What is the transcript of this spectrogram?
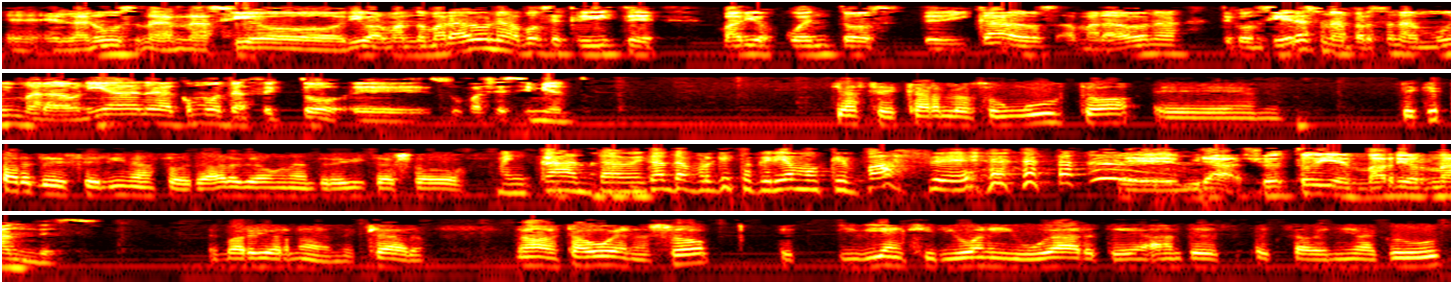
en Lanús nació Diego Armando Maradona, vos escribiste varios cuentos dedicados a Maradona, ¿te consideras una persona muy maradoniana? ¿Cómo te afectó eh, su fallecimiento? ¿Qué haces, Carlos? Un gusto. Eh, ¿De qué parte de Celina sos? Ahora te hago una entrevista yo. Me encanta, me encanta porque esto queríamos que pase. eh, mirá, yo estoy en Barrio Hernández. En Barrio Hernández, claro. No, está bueno. Yo eh, vivía en Giribón y Ugarte, antes ex Avenida Cruz,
